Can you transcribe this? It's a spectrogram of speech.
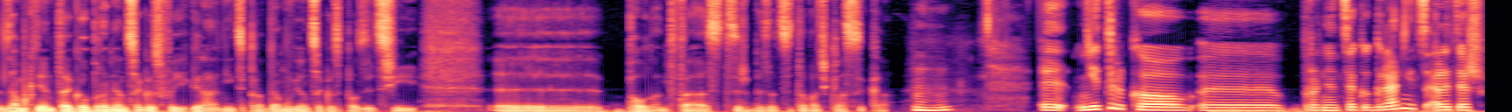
y, zamkniętego, broniącego swoich granic, prawda, mówiącego z pozycji y, Poland First, żeby zacytować klasyka. Mhm. Nie tylko y, broniącego granic, ale też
